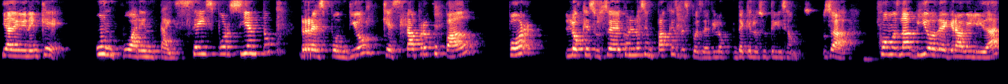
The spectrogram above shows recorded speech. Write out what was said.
Y adivinen qué, un 46% respondió que está preocupado por lo que sucede con los empaques después de, que los utilizamos. O sea, cómo es la biodegradabilidad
